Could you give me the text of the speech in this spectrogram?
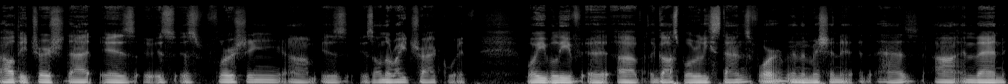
a healthy church that is is is flourishing, um, is is on the right track with what you believe uh, uh, the gospel really stands for and the mission it, it has, uh, and then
